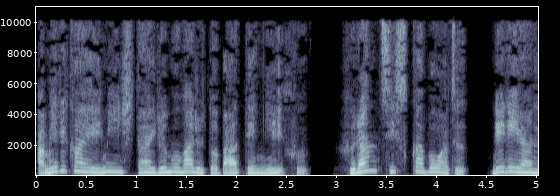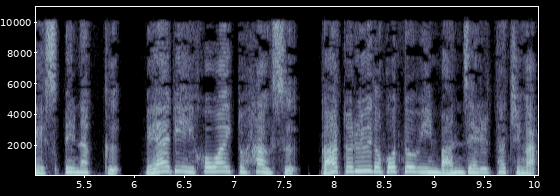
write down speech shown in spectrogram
アメリカへ移民したイルムガルト・バーテニーフ、フランツィスカ・ボアズ、リリアン・エスペナック、メアリー・ホワイトハウス、ガートルード・ゴッドウィン・バンゼルたちが、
